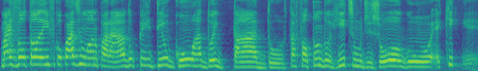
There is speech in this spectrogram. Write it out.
Mas voltou aí, ficou quase um ano parado, perdeu o gol adoidado, tá faltando ritmo de jogo. É, que,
